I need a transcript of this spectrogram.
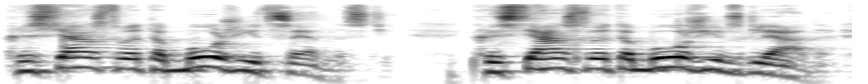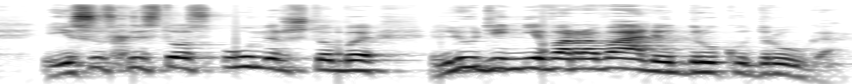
Христианство – это Божьи ценности. Христианство – это Божьи взгляды. Иисус Христос умер, чтобы люди не воровали друг у друга.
